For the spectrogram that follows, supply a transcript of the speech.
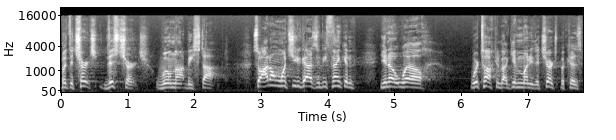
But the church, this church, will not be stopped. So I don't want you guys to be thinking, you know, well, we're talking about giving money to the church because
